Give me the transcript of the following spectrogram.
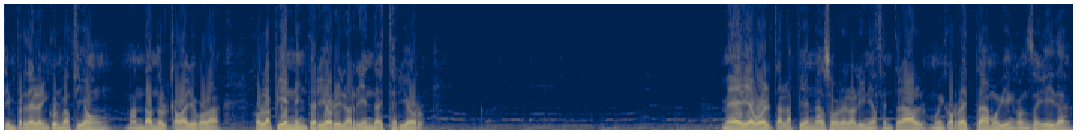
sin perder la incurvación, mandando el caballo con la, con la pierna interior y la rienda exterior. Media vuelta en las piernas sobre la línea central, muy correcta, muy bien conseguida.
